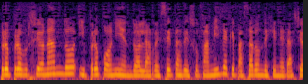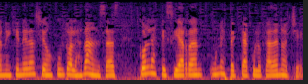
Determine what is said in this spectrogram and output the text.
proporcionando y proponiendo las recetas de su familia que pasaron de generación en generación junto a las danzas con las que cierran un espectáculo cada noche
